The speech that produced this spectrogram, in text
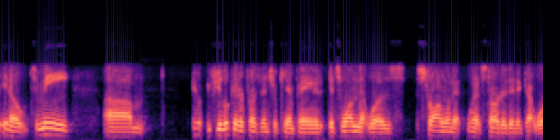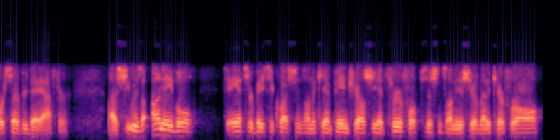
you know, to me, um, if you look at her presidential campaign, it's one that was strong when it when it started, and it got worse every day after. Uh, she was unable to answer basic questions on the campaign trail. She had three or four positions on the issue of Medicare for all.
